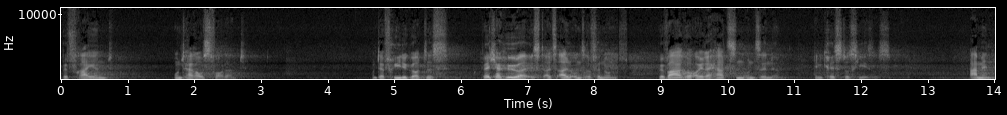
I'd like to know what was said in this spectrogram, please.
befreiend und herausfordernd. Und der Friede Gottes, welcher höher ist als all unsere Vernunft, bewahre eure Herzen und Sinne in Christus Jesus. Amen.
